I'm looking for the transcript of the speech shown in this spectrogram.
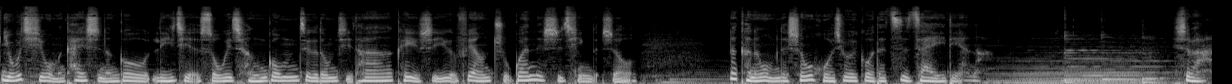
尤其我们开始能够理解所谓成功这个东西，它可以是一个非常主观的事情的时候。那可能我们的生活就会过得自在一点呐，是吧？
